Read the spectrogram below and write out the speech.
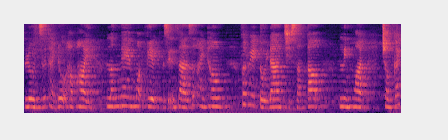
luôn giữ thái độ học hỏi, lắng nghe mọi việc diễn ra rất hành thông, phát huy tối đa trí sáng tạo, linh hoạt trong cách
